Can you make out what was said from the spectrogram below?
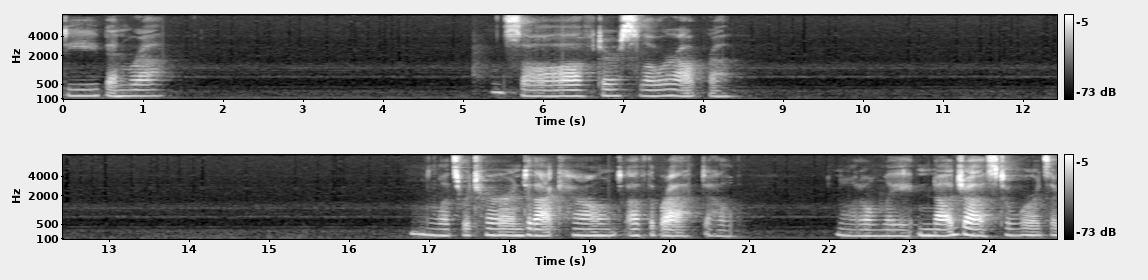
deep in breath. And softer, slower out breath. let's return to that count of the breath to help not only nudge us towards a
